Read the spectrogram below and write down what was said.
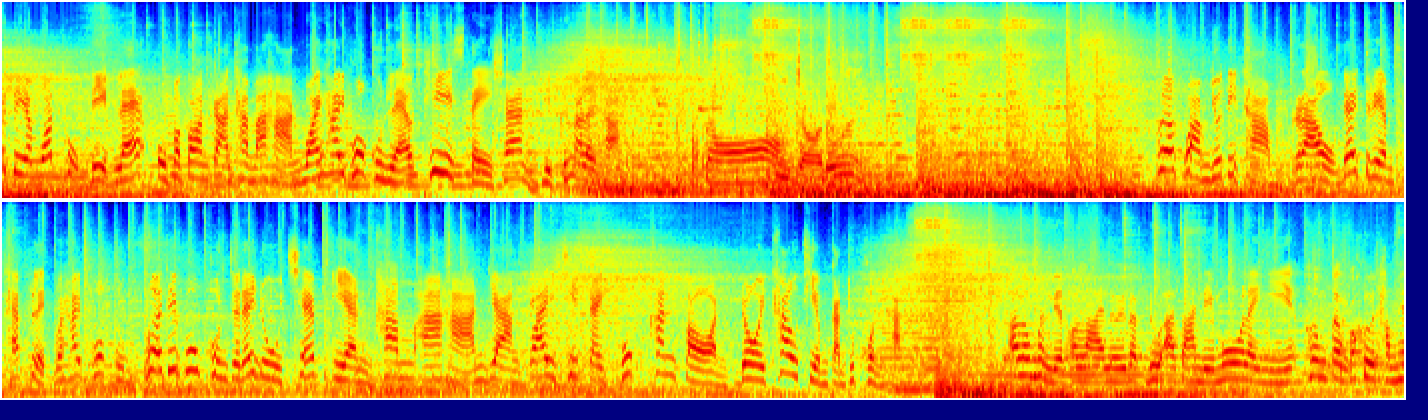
ได้เตรียมวัตถุดิบและอุปกรณ์การทำอาหารไว้ให้พวกคุณแล้วที่สเตชันหยิบขึ้นมาเลยค่ะ จอ มีจอด้วย เพื่อความยุติธรรม เราได้เตรียมแท็บเล็ตไว้ให้พวกคุณ เพื่อที่พวกคุณจะได้ดูเชฟเอียนทำอาหารอย่างใกล้ชิดในทุกขั้นตอน โดยเท่าเทียมกันทุกคนค่ะ อารมณ์เหมือนเรียนออนไลน์เลยแบบดูอาจารย์เดโมอะไรอย่างนี้ เพิ่มเติมก็คือทำให้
